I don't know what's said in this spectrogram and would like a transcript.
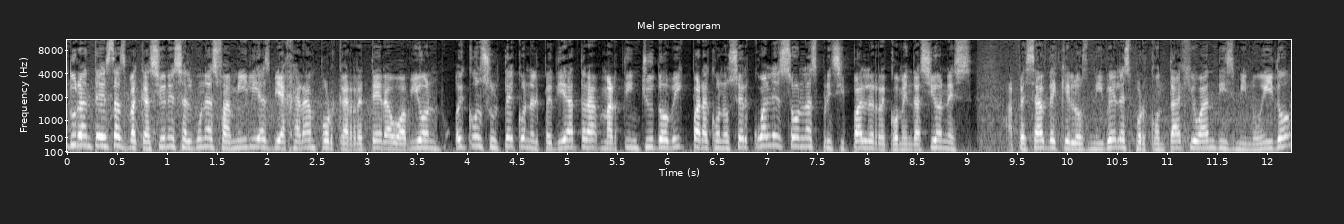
Durante estas vacaciones algunas familias viajarán por carretera o avión. Hoy consulté con el pediatra Martín Judovic para conocer cuáles son las principales recomendaciones. A pesar de que los niveles por contagio han disminuido,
